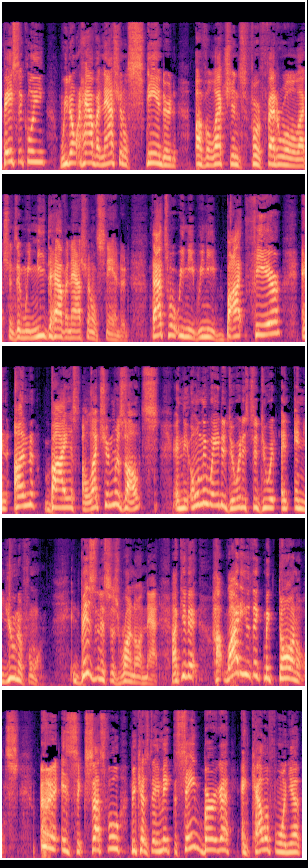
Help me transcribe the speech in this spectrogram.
basically we don't have a national standard of elections for federal elections and we need to have a national standard. That's what we need. We need bi- fair and unbiased election results and the only way to do it is to do it in, in uniform businesses run on that i'll give it how, why do you think mcdonald's is successful because they make the same burger in California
